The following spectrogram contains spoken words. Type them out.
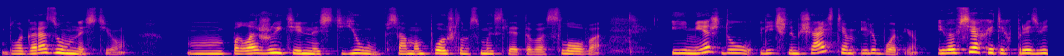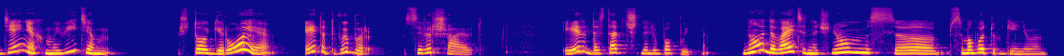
благоразумностью, положительностью в самом пошлом смысле этого слова и между личным счастьем и любовью. И во всех этих произведениях мы видим, что герои этот выбор совершают. И это достаточно любопытно. Но давайте начнем с самого Тургенева,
